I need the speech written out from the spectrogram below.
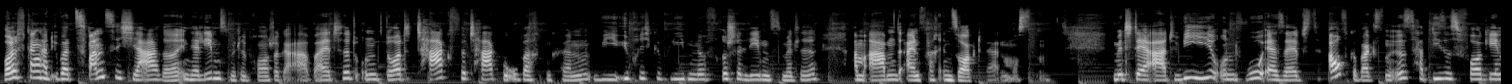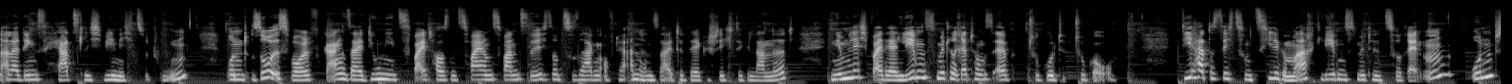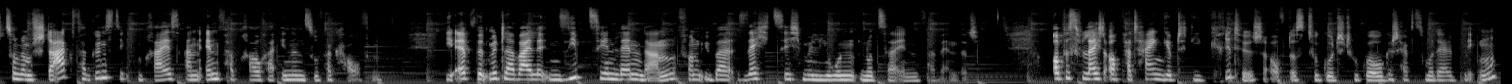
Wolfgang hat über 20 Jahre in der Lebensmittelbranche gearbeitet und dort Tag für Tag beobachten können, wie übrig gebliebene frische Lebensmittel am Abend einfach entsorgt werden mussten. Mit der Art wie und wo er selbst aufgewachsen ist, hat dieses Vorgehen allerdings herzlich wenig zu tun. Und so ist Wolfgang seit Juni 2022 sozusagen auf der anderen Seite der Geschichte gelandet, nämlich bei der Lebensmittelrettungs-App Too Good To Go. Die hat es sich zum Ziel gemacht, Lebensmittel zu retten und zu einem stark vergünstigten Preis an EndverbraucherInnen zu verkaufen. Die App wird mittlerweile in 17 Ländern von über 60 Millionen NutzerInnen verwendet. Ob es vielleicht auch Parteien gibt, die kritisch auf das Too Good To Go Geschäftsmodell blicken,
